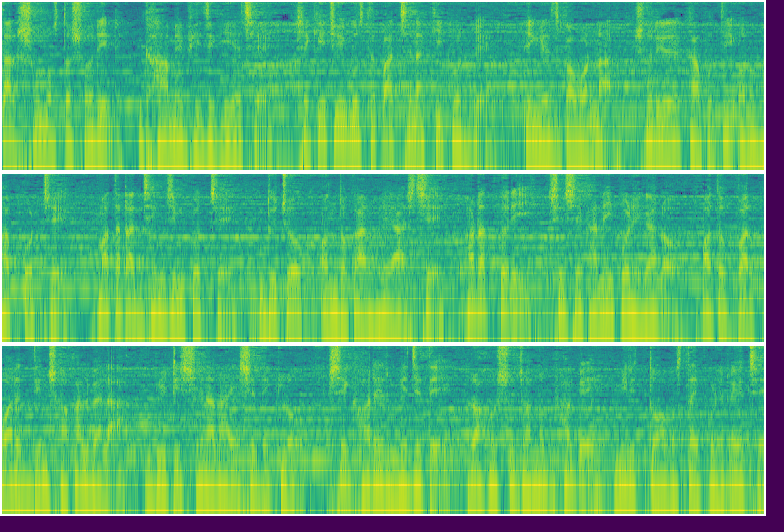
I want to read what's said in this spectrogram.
তার সমস্ত শরীর ঘামে ভিজে গিয়েছে। সে কিছুই বুঝতে পারছে না কি করবে। ইংরেজ গভর্নর শরীরের কাপুতি অনুভব করছে। মাথাটা ঝিমঝিম করছে। দু চোখ অন্ধকার হয়ে আসছে। হঠাৎ করেই সে সেখানেই পড়ে গেল। অতঃপর পরের দিন সকালবেলা ব্রিটিশ সেনারা এসে দেখল, সে ঘরের মেঝেতে রহস্যজনকভাবে মৃত্যু অবস্থায় পড়ে রয়েছে।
